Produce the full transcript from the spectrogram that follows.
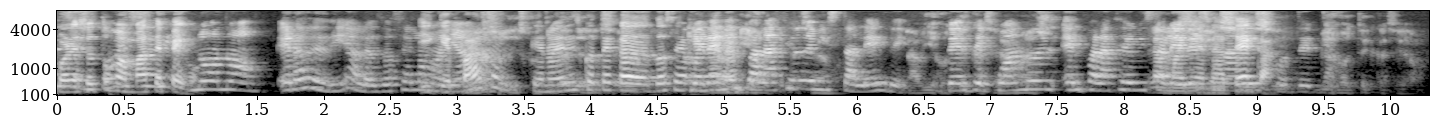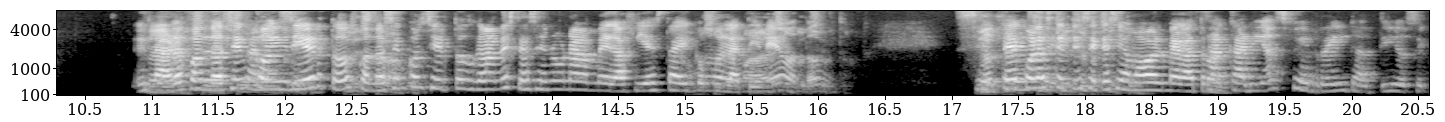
por eso tu mamá te ese pegó. No, no, era de día, a las 12 de la ¿Y mañana. qué pasa? Que no hay discoteca de discoteca de 12 de Que era en el Palacio de llama. Vista Alegre. La viejoteca ¿Desde cuándo el, Palacio de Vista La Alegre es una discoteca? Claro, cuando hacen conciertos, ¿Dónde cuando hacen conciertos grandes, te hacen una mega fiesta ahí ¿Cómo como llamaba latineo, ese todo. concierto? Se ¿No Sí, te acuerdas sí, que sí, te dice que se llamaba el Megatron? Zacarías Ferreira, tío, se,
